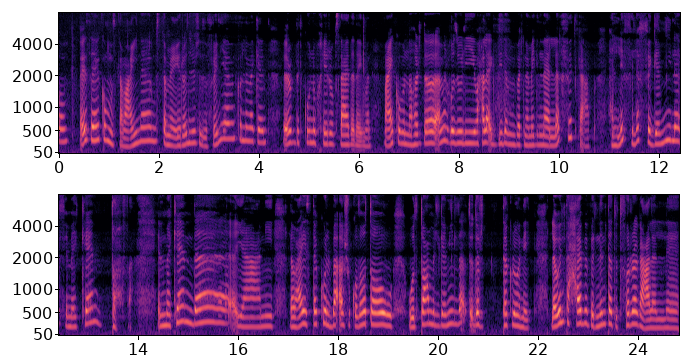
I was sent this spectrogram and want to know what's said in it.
عليكم. ازيكم مستمعينا مستمعي راديو شيزوفرينيا من كل مكان. يا رب تكونوا بخير وبسعادة دايما. معاكم النهاردة أمل غزولي وحلقة جديدة من برنامجنا لفة كعب هنلف لفة جميلة في مكان تحفة. المكان ده يعني لو عايز تاكل بقى شوكولاتة و- والطعم الجميل ده تقدر تاكله هناك. لو انت حابب ان انت تتفرج على ال-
